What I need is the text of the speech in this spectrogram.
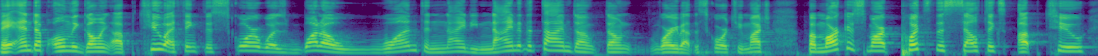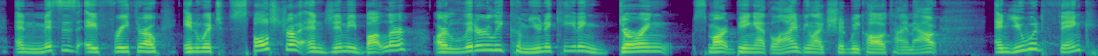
They end up only going up two. I think the score was 101 to 99 at the time. Don't don't worry about the score too much. But Marcus Smart puts the Celtics up two and misses a free throw in which Spoelstra and Jimmy Butler are literally communicating during Smart being at the line, being like, should we call a timeout? And you would think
